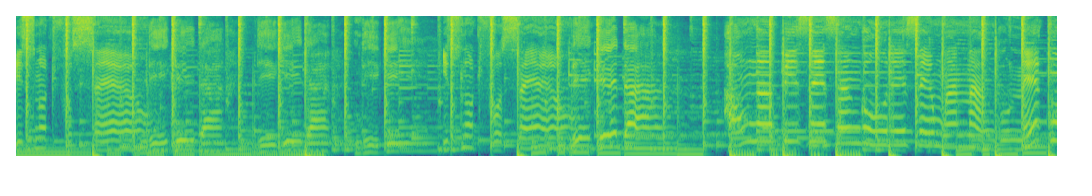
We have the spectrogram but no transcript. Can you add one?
It's not for sale. Degeda, degeda, dege. It's not for sale. Degeda. How na pisa sangu ne se mwanangu neku.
